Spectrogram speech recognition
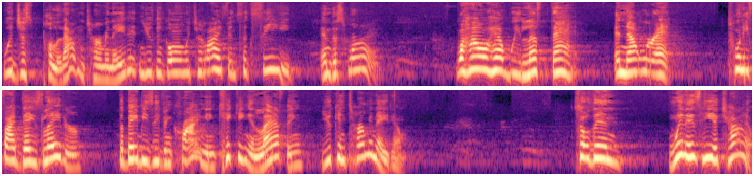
We just pull it out and terminate it, and you can go on with your life and succeed in this world. Well, how have we left that? And now we're at 25 days later, the baby's even crying and kicking and laughing. You can terminate him. So then, when is he a child?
